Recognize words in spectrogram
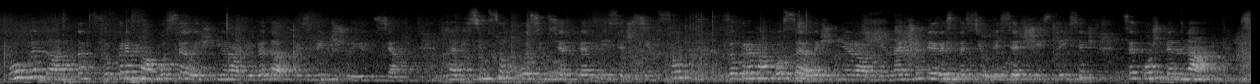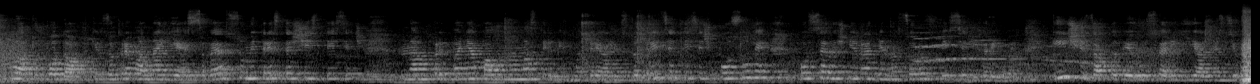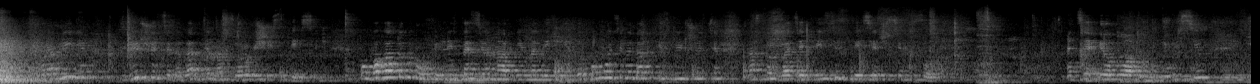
По видатках, зокрема по селищній раді, видатки збільшуються на 885 тисяч 700, зокрема по селищній раді на 476 тисяч. Це кошти на сплату податків, зокрема на ЄСВ в сумі 306 тисяч, на придбання паливно-мастильних матеріалів 130 тисяч, послуги по селищній раді на 40 тисяч гривень. Інші заходи у сфері діяльності управління збільшуються видатки на 46 тисяч. По багатопрофільній стаціонарній медичній допомозі видатки збільшуються на 128 тисяч 700. Це і оплата курсів,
